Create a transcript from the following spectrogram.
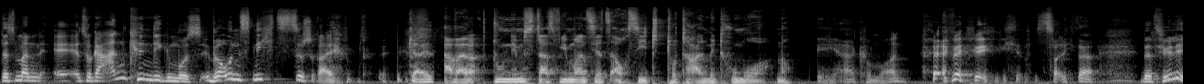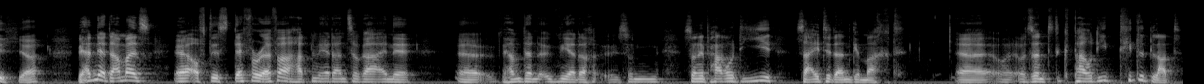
dass man äh, sogar ankündigen muss, über uns nichts zu schreiben. Geil. Aber du nimmst das, wie man es jetzt auch sieht, total mit Humor. Ne? Ja, come on. Was soll ich da? Natürlich, ja. Wir hatten ja damals äh, auf das Death Forever hatten wir ja dann sogar eine, äh, wir haben dann irgendwie ja doch so, ein, so eine Parodie-Seite dann gemacht. Äh, oder so ein Parodie-Titelblatt,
